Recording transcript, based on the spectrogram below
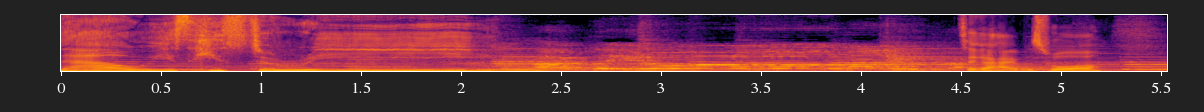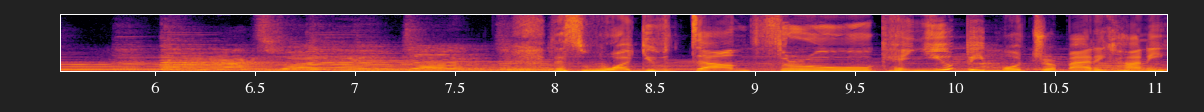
Now is history，这个还不错。That's what you've done through. Can you be more dramatic, honey?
